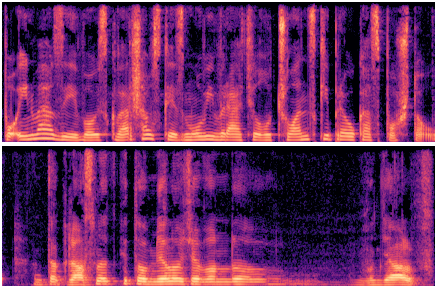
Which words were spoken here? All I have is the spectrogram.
Po invázii vojsk Varšavskej zmluvy vrátil členský preukaz poštou. Tak následky to mělo, že on, on dělal v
